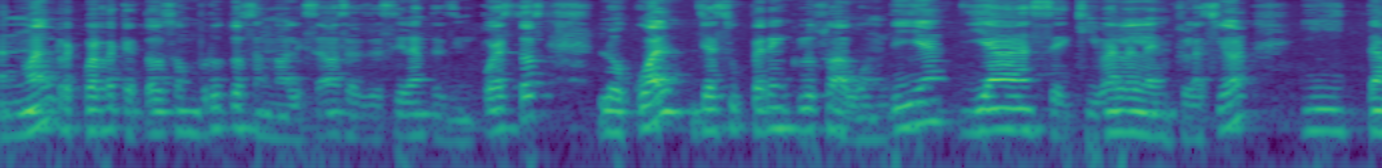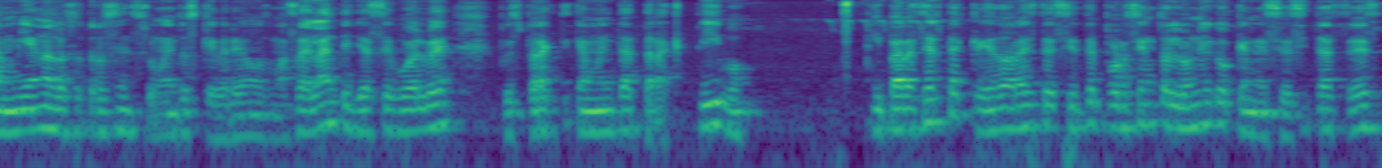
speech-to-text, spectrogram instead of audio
anual. Recuerda que todos son brutos anualizados, es decir, antes de impuestos, lo cual ya supera incluso a Bondía, ya se equivale a la inflación y también a los otros instrumentos que veremos más adelante. Ya se vuelve pues prácticamente atractivo. Y para hacerte acreedor a este 7%, lo único que necesitas es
